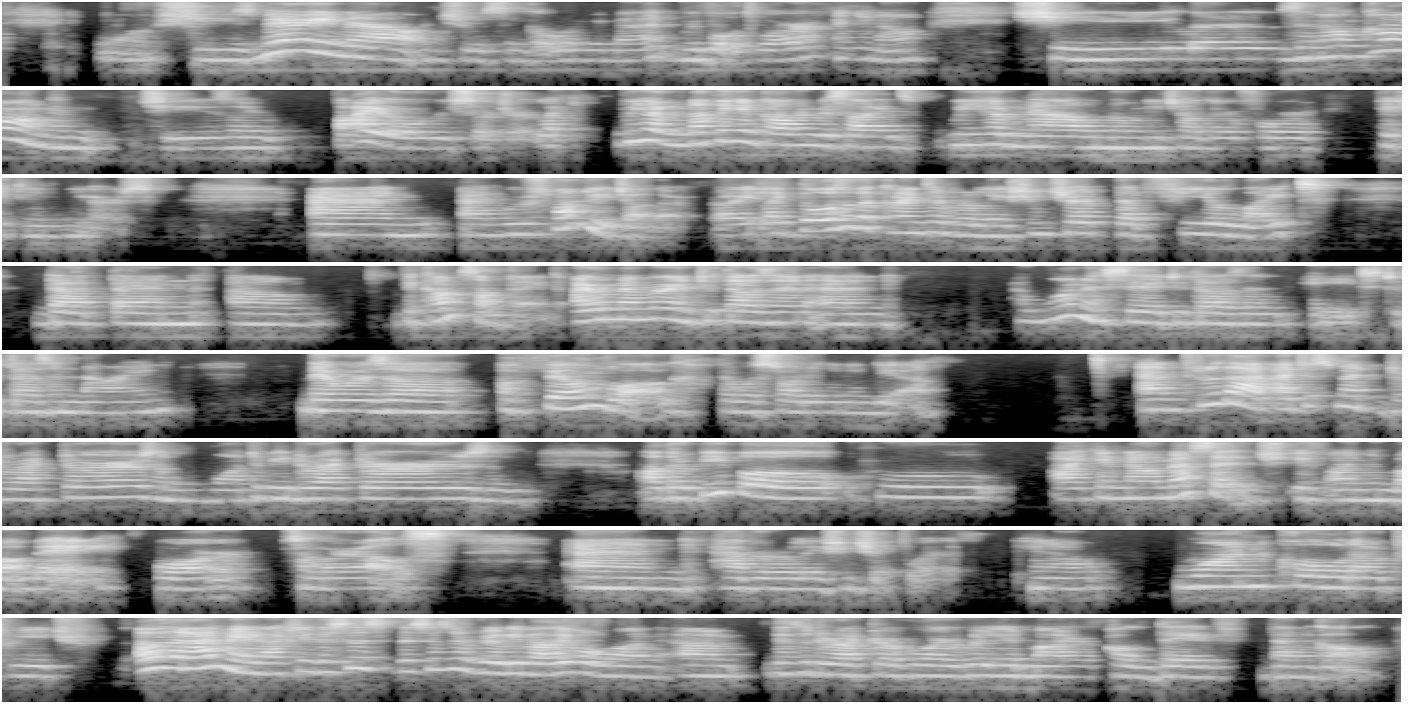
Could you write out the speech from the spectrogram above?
you know, she's married now and she was single when we met. We both were. And, you know, she lives in Hong Kong and she's a bio researcher. Like we have nothing in common besides we have now known each other for 15 years and and we respond to each other right? Like those are the kinds of relationship that feel light that then um, become something. I remember in 2000 and i want to say 2008 2009 there was a, a film blog that was starting in india. And through that i just met directors and want to be directors and other people who i can now message if i'm in bombay or somewhere else and have a relationship with you know one cold outreach. Oh that i made actually this is this is a really valuable one. Um, there's a director who i really admire called dev benegal.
